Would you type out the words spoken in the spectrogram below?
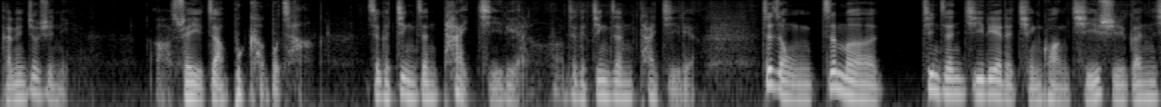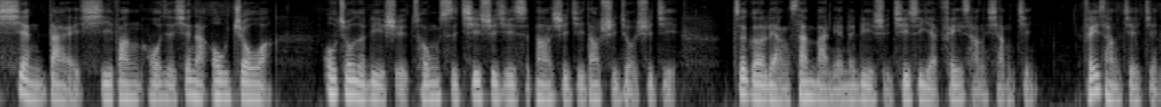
可能就是你啊，所以这样不可不察，这个竞争太激烈了啊，这个竞争太激烈，这种这么竞争激烈的情况，其实跟现代西方或者现在欧洲啊，欧洲的历史，从十七世纪、十八世纪到十九世纪，这个两三百年的历史，其实也非常相近，非常接近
